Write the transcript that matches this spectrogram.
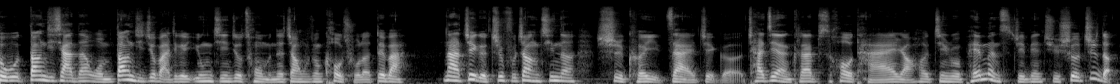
客户当即下单，我们当即就把这个佣金就从我们的账户中扣除了，对吧？那这个支付账期呢，是可以在这个插件 c l a p s 后台，然后进入 Payments 这边去设置的，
